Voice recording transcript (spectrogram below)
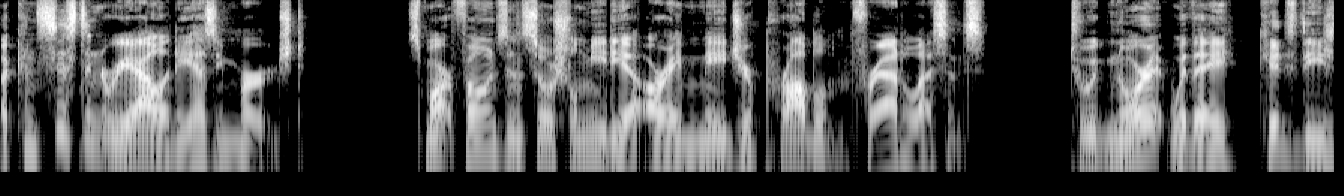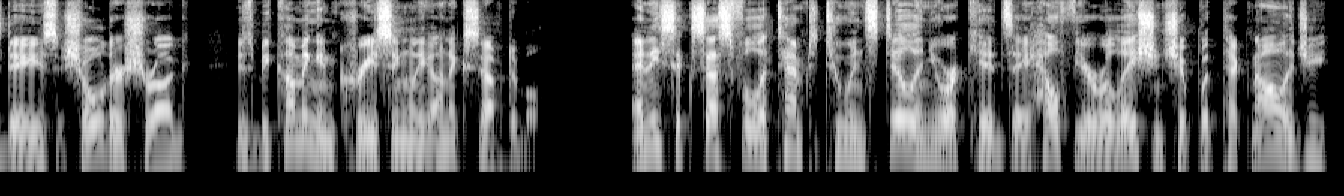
a consistent reality has emerged. Smartphones and social media are a major problem for adolescents. To ignore it with a kids these days shoulder shrug is becoming increasingly unacceptable. Any successful attempt to instill in your kids a healthier relationship with technology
